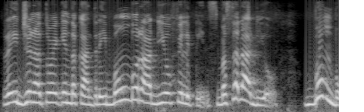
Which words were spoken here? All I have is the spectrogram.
radio network in the country, Bombo Radio Philippines. Basta Radio, Bombo!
